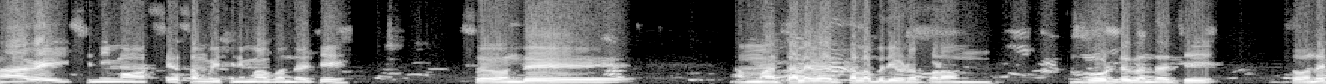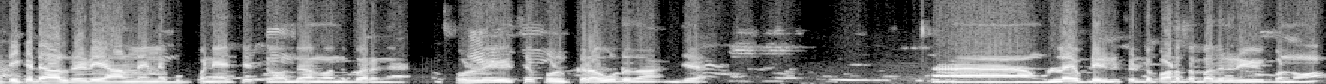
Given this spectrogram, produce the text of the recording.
நாகை சினிமா எஸ்எம்ஐ சினிமாவுக்கு வந்தாச்சு. ஸோ வந்து நம்ம தலைவர் தளபதியோட படம் கோட்டுக்கு வந்தாச்சு. ஸோ வந்து டிக்கெட் ஆல்ரெடி ஆன்லைனில் புக் பண்ணியாச்சு. ஸோ வந்து அங்கே வந்து பாருங்கள் ஃபுல் யூஸ் ஃபுல் க்ரௌடு தான் இங்கே. உள்ள எப்படி இருக்குன்னு சொல்லிட்டு படத்தை பார்த்துட்டு ரிவ்யூ பண்ணுவோம்.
